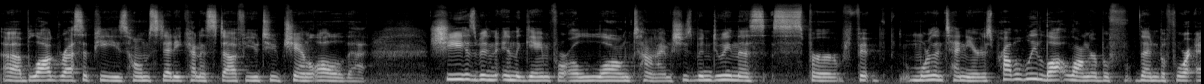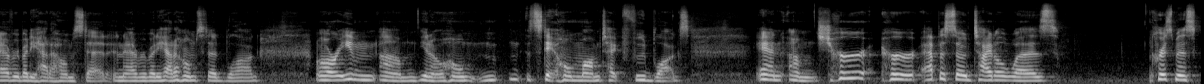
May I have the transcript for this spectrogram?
uh, blog recipes, homesteady kind of stuff, YouTube channel, all of that. She has been in the game for a long time. She's been doing this for more than 10 years, probably a lot longer bef- than before everybody had a homestead and everybody had a homestead blog or even um, you know home stay-at-home mom type food blogs. And um, her her episode title was christmas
